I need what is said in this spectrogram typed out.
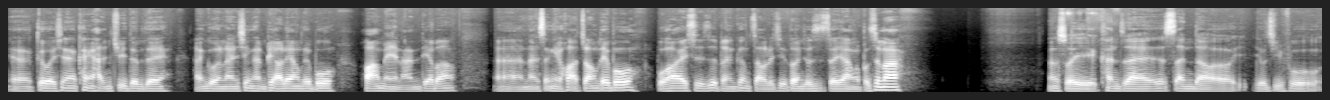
呃，各位现在看韩剧，对不对？韩国男性很漂亮，对不？花美男，对吧？呃，男生也化妆，对不？不好意思，日本更早的阶段就是这样了，不是吗？那所以看在三岛由纪夫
